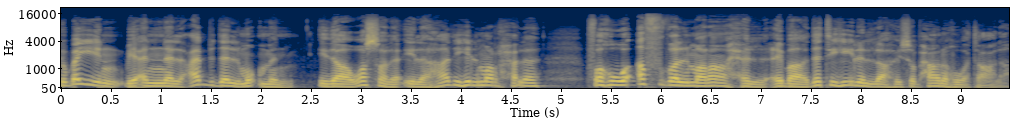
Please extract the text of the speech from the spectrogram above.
تبين بأن العبد المؤمن إذا وصل إلى هذه المرحلة فهو أفضل مراحل عبادته لله سبحانه وتعالى.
